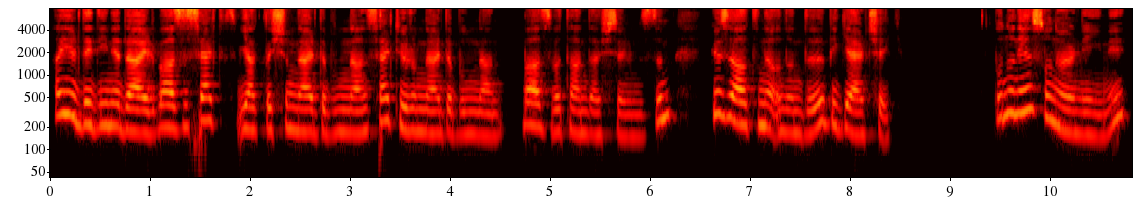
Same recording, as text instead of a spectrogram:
hayır dediğine dair bazı sert yaklaşımlarda bulunan, sert yorumlarda bulunan bazı vatandaşlarımızın gözaltına alındığı bir gerçek. Bunun en son örneğini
